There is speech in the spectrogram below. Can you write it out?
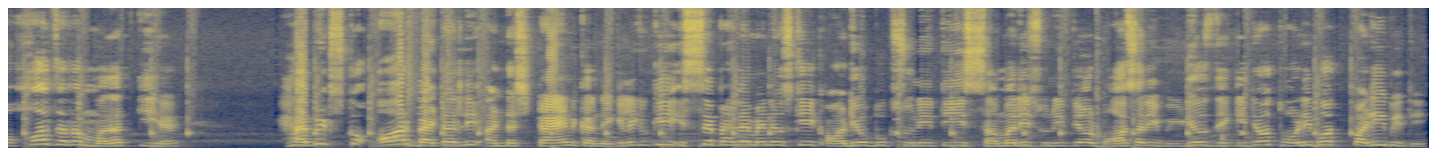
बहुत ज़्यादा मदद की है। हैबिट्स को और बेटरली अंडरस्टैंड करने के लिए, क्योंकि इससे पहले मैंने उसकी एक ऑडियो बुक सुनी थी समरी सुनी थी और बहुत सारी वीडियोस देखी थी और थोड़ी बहुत पढ़ी भी थी।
